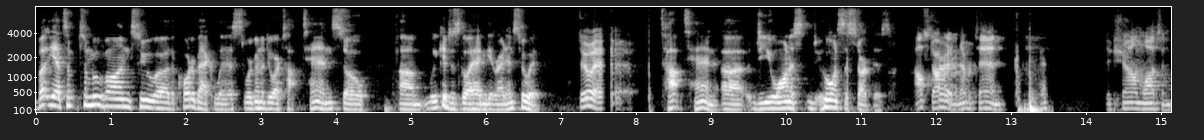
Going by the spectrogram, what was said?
but yeah, to, to move on to uh, the quarterback list, we're gonna do our top ten. So um, we could just go ahead and get right into it. Do it. Top ten. Uh, do you want to? Who wants to start this? I'll start at number 10. Deshaun Watson.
